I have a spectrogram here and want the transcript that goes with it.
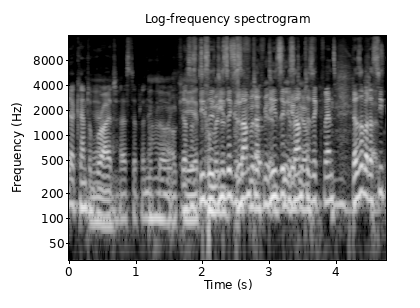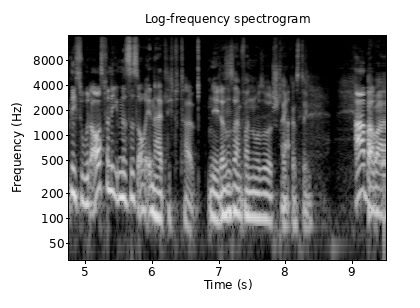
Ja, Canto Ja. Bright heißt der Planet, glaube ich. okay, das ist diese, diese gesamte, diese gesamte. Sequenz. Das aber, das Scheiße. sieht nicht so gut aus, finde ich, und das ist auch inhaltlich total. Nee, das ist einfach nur so Streck das Ding. Aber, Aber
